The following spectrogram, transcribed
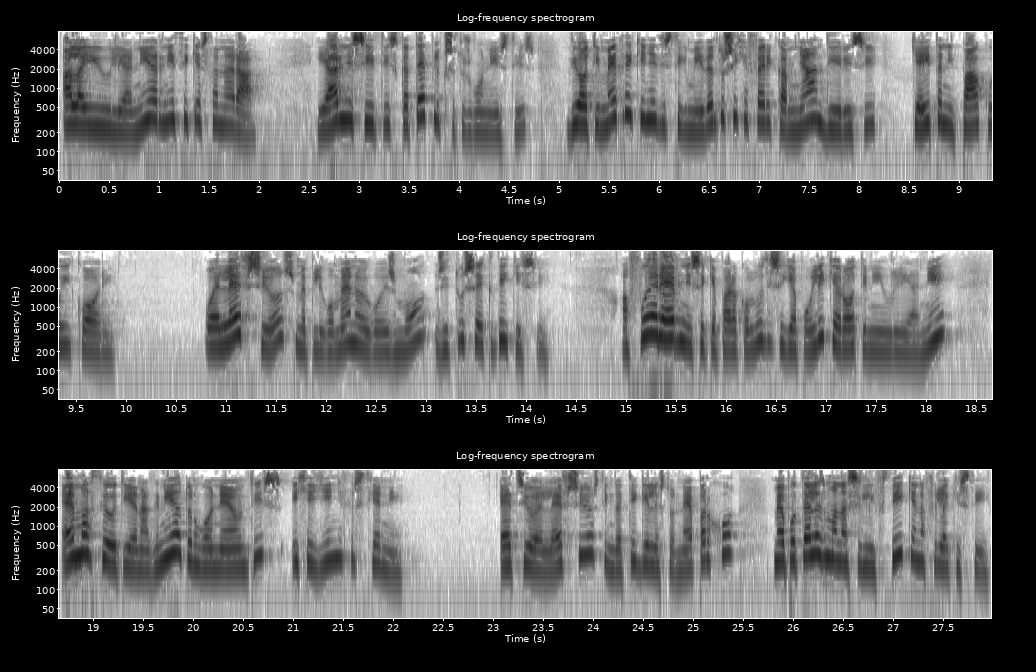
Αλλά η Ιουλιανή αρνήθηκε στα νερά. Η άρνησή της κατέπληξε τους γονείς της, διότι μέχρι εκείνη τη στιγμή δεν τους είχε φέρει καμιά αντίρρηση και ήταν υπάκουη η κόρη. Ο Ελεύσιος με πληγωμένο εγωισμό ζητούσε εκδίκηση. Αφού ερεύνησε και παρακολούθησε για πολύ καιρό την Ιουλιανή, έμαθε ότι η αναγνία των γονέων της είχε γίνει χριστιανή. Έτσι ο Ελεύσιος την κατήγγελε στον έπαρχο με αποτέλεσμα να συλληφθεί και να φυλακιστεί.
